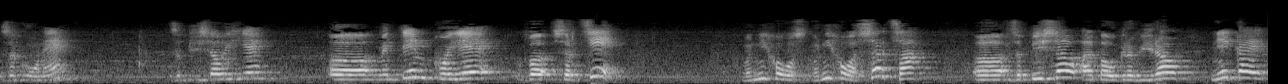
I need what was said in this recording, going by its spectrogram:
zakone, zapisal jih je, uh, medtem ko je v srce, v njihovo, v njihovo srca uh, zapisal ali pa ugraviral nekaj,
